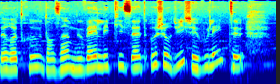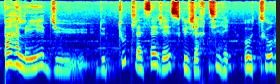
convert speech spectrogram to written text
Se retrouve dans un nouvel épisode. Aujourd'hui, je voulais te parler de toute la sagesse que j'ai retirée autour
